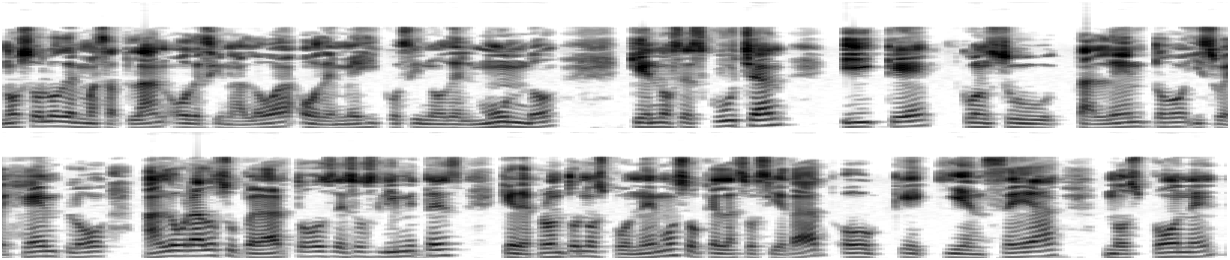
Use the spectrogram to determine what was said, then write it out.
no solo de Mazatlán o de Sinaloa o de México, sino del mundo, que nos escuchan y que con su talento y su ejemplo han logrado superar todos esos límites que de pronto nos ponemos o que la sociedad o que quien sea nos pone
